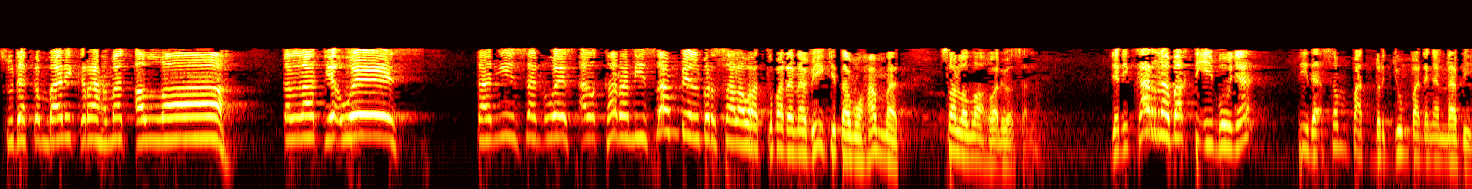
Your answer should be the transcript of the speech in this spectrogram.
Sudah kembali ke rahmat Allah. Telat ya Uwais. Tangisan Uwais Al-Qarani sambil bersalawat kepada Nabi kita Muhammad sallallahu alaihi wasallam. Jadi karena bakti ibunya tidak sempat berjumpa dengan Nabi.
